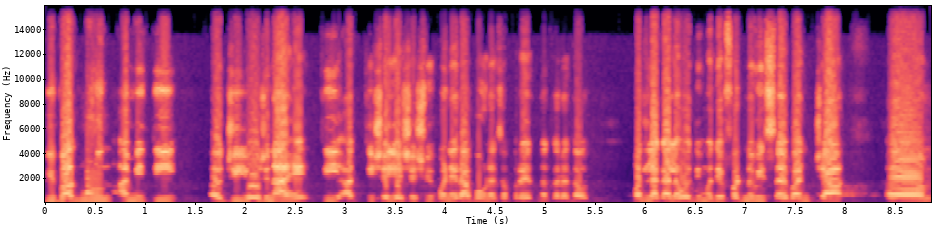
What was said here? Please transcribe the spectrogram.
विभाग म्हणून आम्ही ती जी योजना आहे ती अतिशय यशस्वीपणे राबवण्याचा प्रयत्न करत आहोत. मधल्या कालावधीमध्ये फडणवीस साहेबांच्या अं,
